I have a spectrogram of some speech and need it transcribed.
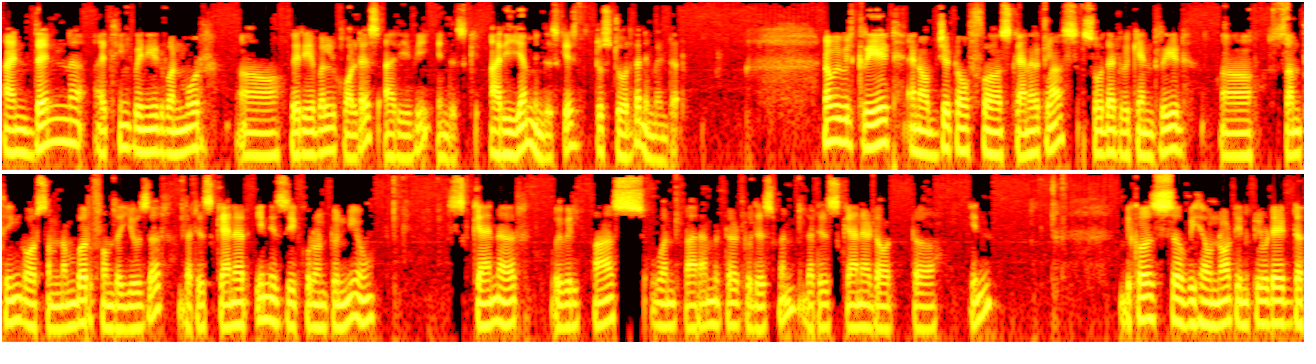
And then uh, I think we need one more uh, variable called as rev in this case rem in this case to store the remainder. Now we will create an object of uh, scanner class so that we can read uh, something or some number from the user. That is scanner in is equal to new scanner we will pass one parameter to this one that is scanner dot in because uh, we have not included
